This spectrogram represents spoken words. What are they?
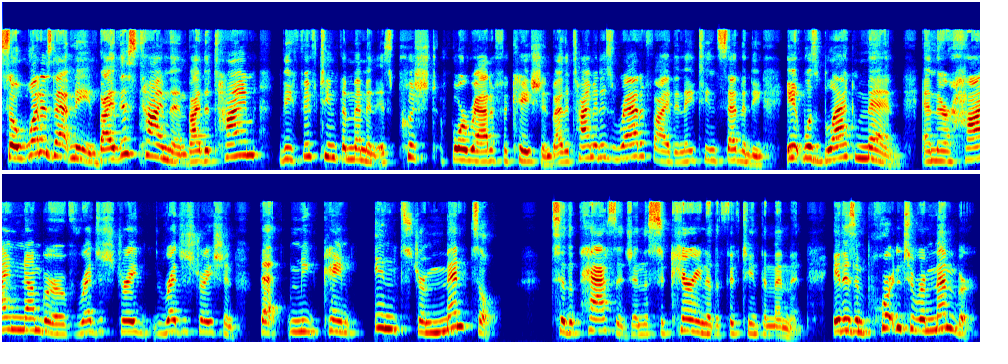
So what does that mean? By this time then, by the time the 15th Amendment is pushed for ratification, by the time it is ratified in 1870, it was Black men and their high number of registra registration that became instrumental to the passage and the securing of the 15th Amendment. It is important to remember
